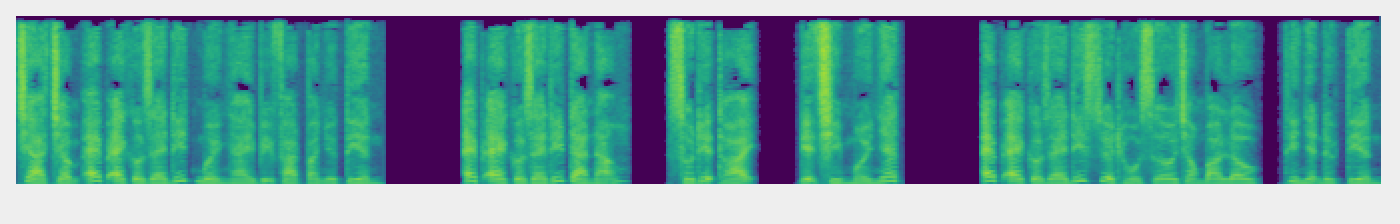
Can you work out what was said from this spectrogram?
Trả chậm FE Credit 10 ngày bị phạt bao nhiêu tiền? FE Credit Đà Nẵng, số điện thoại, địa chỉ mới nhất. FE Credit duyệt hồ sơ trong bao lâu thì nhận được tiền?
